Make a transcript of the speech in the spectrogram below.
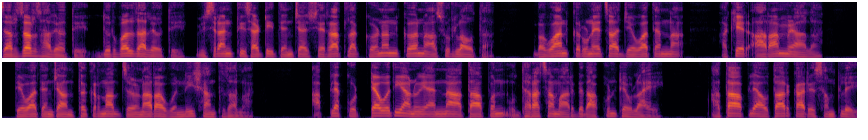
जर्जर झाले होते दुर्बल झाले होते. विश्रांतीसाठी त्यांच्या शरीरातला कणन कण आसुरला होता. भगवान करुणेचा जेव्हा त्यांना अखेर आराम मिळाला तेव्हा त्यांच्या अंतकरणात जळणारा वन्नी शांत झाला. आपल्या कोट्यावधी अनुयांना आता आपण उद्धाराचा मार्ग दाखवून ठेवला आहे. आता आपले अवतार कार्य संपले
